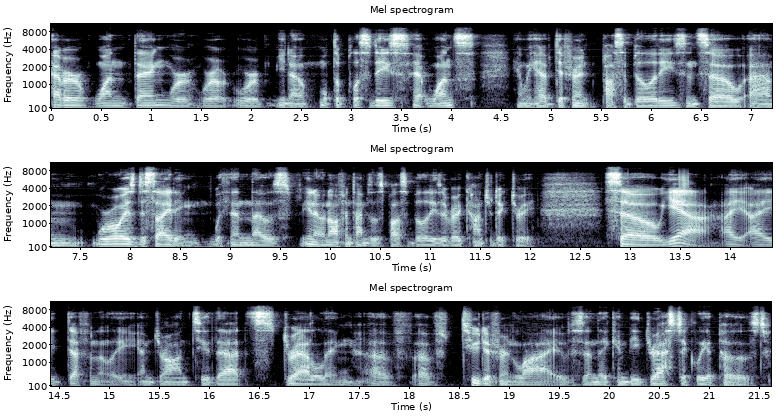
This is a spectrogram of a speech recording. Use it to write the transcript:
ever one thing. We're, we're, we're, you know, multiplicities at once, and we have different possibilities. And so um, we're always deciding within those, you know, and oftentimes those possibilities are very contradictory. So yeah, I, I definitely am drawn to that straddling of, of two different lives, and they can be drastically opposed.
